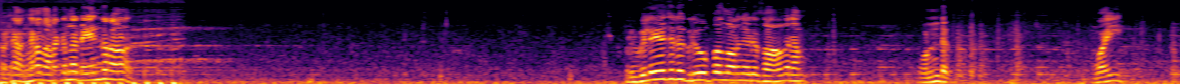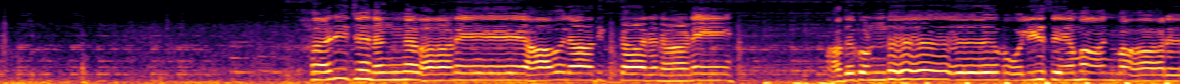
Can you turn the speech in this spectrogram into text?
പക്ഷെ അങ്ങനെ നടക്കുന്ന ഡേഞ്ചറാണ്. പ്രിവിലേജ്ഡ് ഗ്രൂപ്പ് എന്ന് പറഞ്ഞൊരു സാധനം ഉണ്ട്. വൈ ഹരിജനങ്ങളാണേ ആവലാതിക്കാരനാണേ അതുകൊണ്ട് പോലീസ് ഏമാന്മാര്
